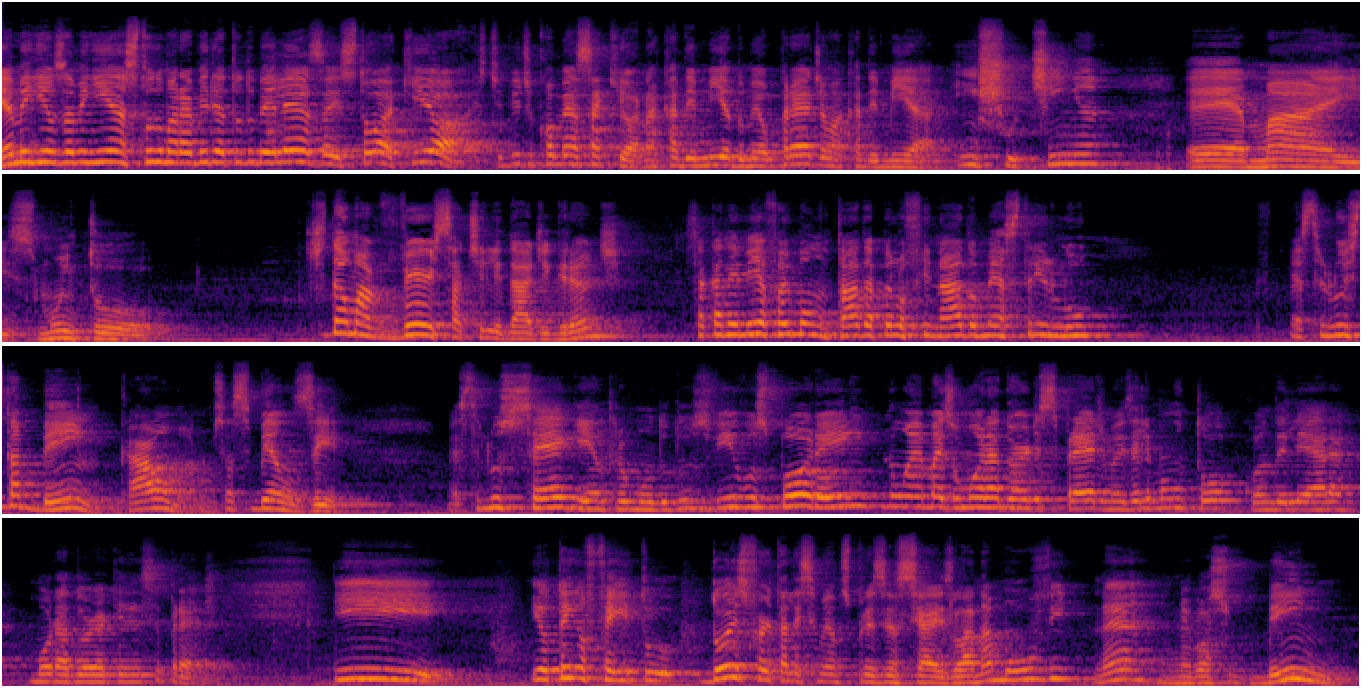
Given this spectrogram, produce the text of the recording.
E amiguinhos, amiguinhas, tudo maravilha, tudo beleza? Estou aqui, ó. Este vídeo começa aqui, ó, na academia do meu prédio, uma academia enxutinha, é, mas muito te dá uma versatilidade grande. Essa academia foi montada pelo finado Mestre Lu. Mestre Lu está bem, calma, não precisa se benzer. Mestre Lu segue entre o mundo dos vivos, porém não é mais um morador desse prédio, mas ele montou quando ele era morador aqui desse prédio. E eu tenho feito dois fortalecimentos presenciais lá na Move, né? Um negócio bem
